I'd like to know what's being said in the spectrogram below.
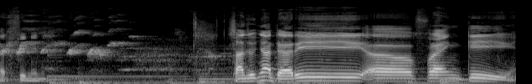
Hervin ini? Selanjutnya dari uh, Frankie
